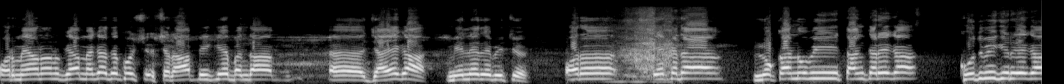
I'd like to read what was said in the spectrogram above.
ਔਰ ਮੈਂ ਉਹਨਾਂ ਨੂੰ ਕਿਹਾ ਮੈਂ ਕਿਹਾ ਦੇਖੋ ਸ਼- ਸ਼ਰਾਬ ਪੀ ਕੇ ਬੰਦਾ ਜਾਏਗਾ ਮੇਲੇ ਦੇ ਵਿੱਚ। ਔਰ ਇੱਕ ਤਾਂ ਲੋਕਾਂ ਨੂੰ ਵੀ ਤੰਗ ਕਰੇਗਾ ਖੁਦ ਵੀ ਗਿਰੇਗਾ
